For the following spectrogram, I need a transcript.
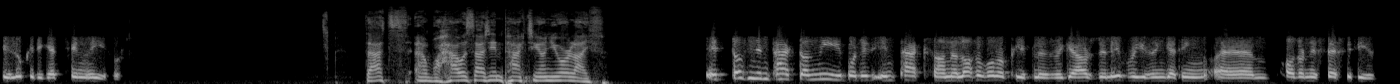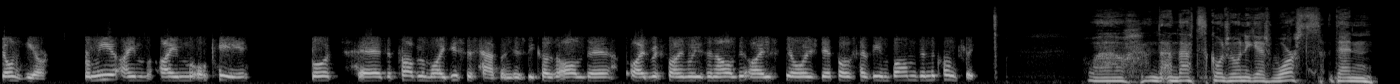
be lucky to get 10 litres. That's uh, how is that impacting on your life? It doesn't impact on me, but it impacts on a lot of other people as regards deliveries and getting um, other necessities done here. For me, I'm I'm okay, but uh, the problem why this has happened is because all the oil refineries and all the oil storage depots have been bombed in the country. Wow, and and that's going to only get worse then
